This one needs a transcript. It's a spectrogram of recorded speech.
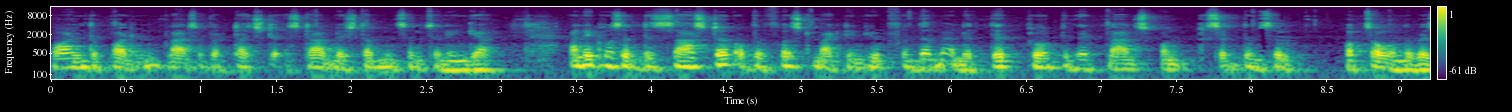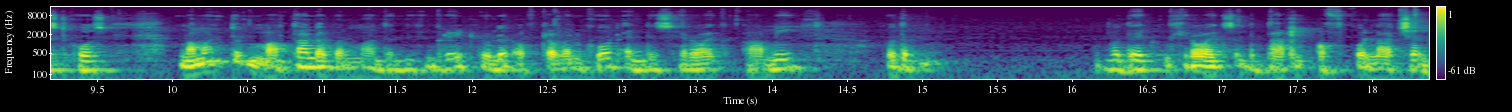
foiled the plans of the Dutch to establish themselves in India, and it was a disaster of the first magnitude for them and a death blow to their plans on, to set themselves up on the west coast. Namantu Martanda Varma, the great ruler of Travancore and his heroic army, were the, were the heroics of the Battle of Kolachal.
